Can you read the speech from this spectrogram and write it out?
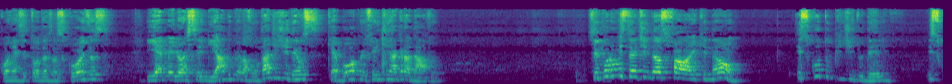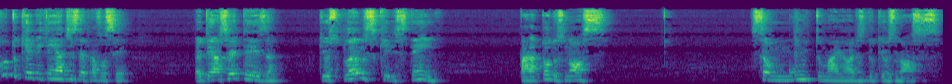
conhece todas as coisas e é melhor ser guiado pela vontade de Deus, que é boa, perfeita e agradável. Se por um instante Deus falar que não, escuta o pedido dele. Escuta o que ele tem a dizer para você. Eu tenho a certeza que os planos que eles têm para todos nós são muito maiores do que os nossos.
